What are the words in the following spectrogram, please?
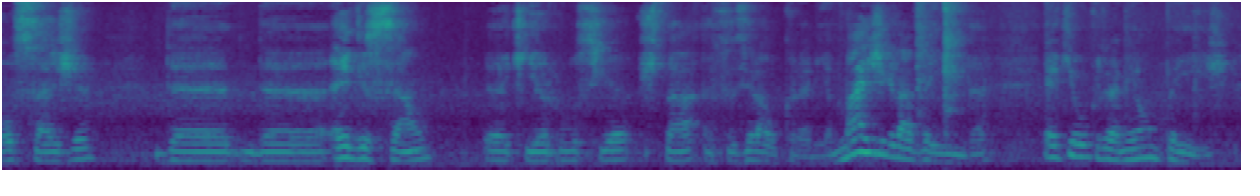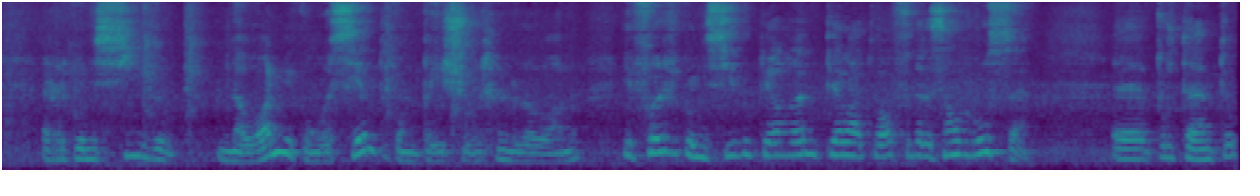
ou seja, da, da agressão eh, que a Rússia está a fazer à Ucrânia. Mais grave ainda é que a Ucrânia é um país reconhecido na ONU e com assento como país soberano da ONU e foi reconhecido pela, pela atual Federação Russa. Eh, portanto,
